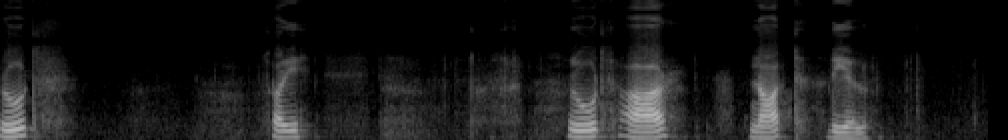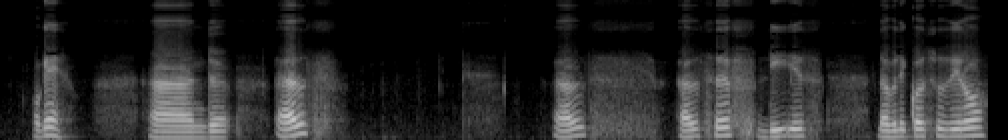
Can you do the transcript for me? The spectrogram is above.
roots sorry roots are not real. Okay? And else else else if d is double equals to 0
